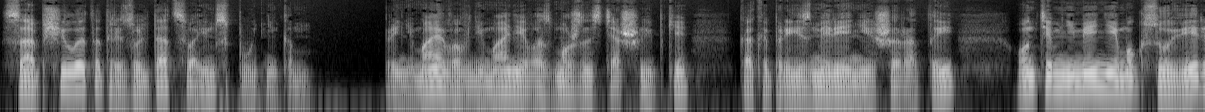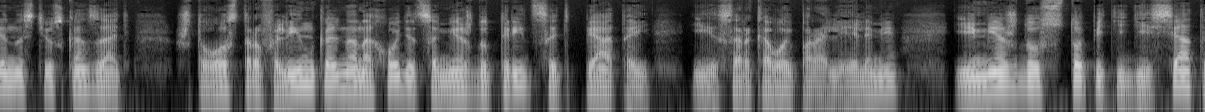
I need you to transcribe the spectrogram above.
сообщил этот результат своим спутникам. Принимая во внимание возможность ошибки, как и при измерении широты, он, тем не менее, мог с уверенностью сказать, что остров Линкольна находится между 35 и 40 параллелями и между 150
